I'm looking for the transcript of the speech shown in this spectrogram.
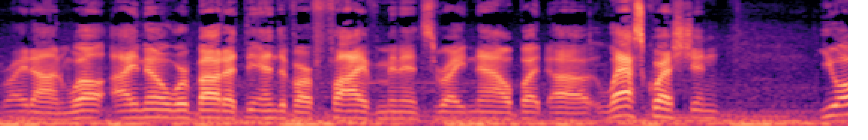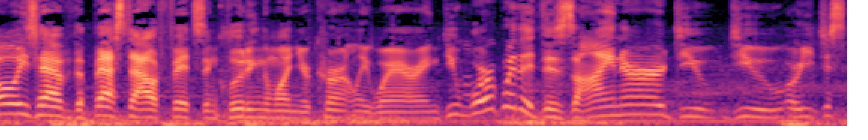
Right on. Well, I know we're about at the end of our five minutes right now, but uh, last question. You always have the best outfits, including the one you're currently wearing. Do you work with a designer? Do you do you, or you just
